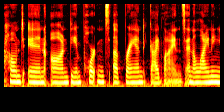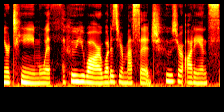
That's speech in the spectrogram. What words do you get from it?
honed in on the importance of brand guidelines and aligning your team with who you are, what is your message, who's your audience,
